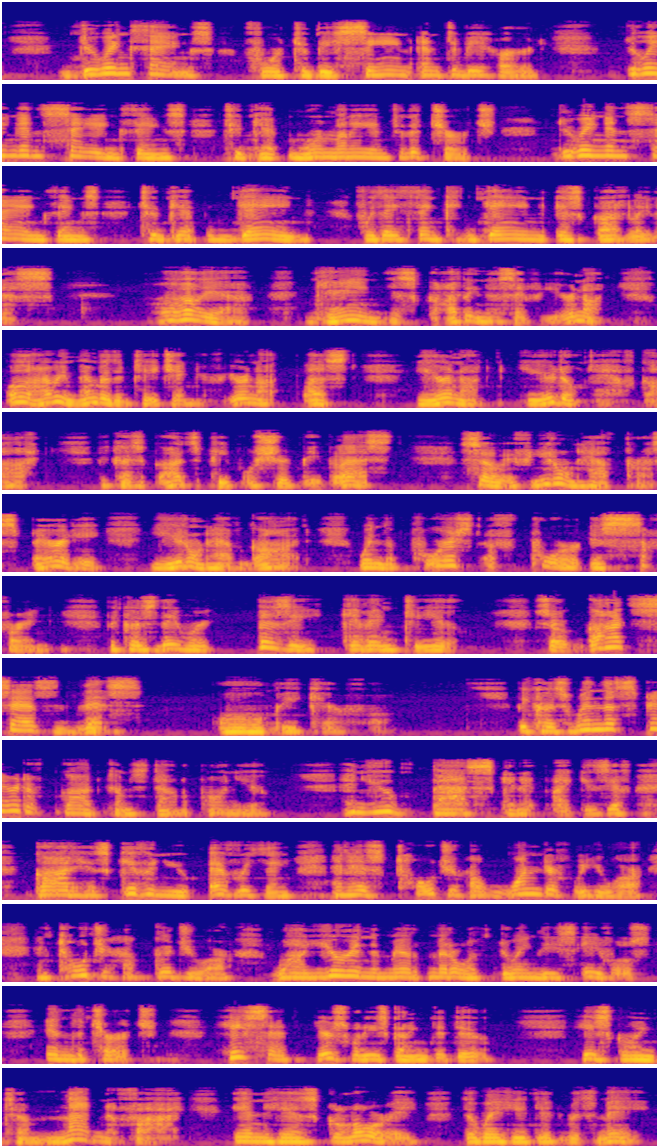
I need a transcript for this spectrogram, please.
doing things for to be seen and to be heard, doing and saying things to get more money into the church, doing and saying things to get gain for they think gain is godliness. Oh, yeah. gain is godliness. If you're not, oh, I remember the teaching. If you're not blessed, you're not, you don't have God because God's people should be blessed. So if you don't have prosperity, you don't have God. When the poorest of poor is suffering because they were busy giving to you. So God says this. Oh, be careful. Because when the Spirit of God comes down upon you, and you bask in it like as if God has given you everything and has told you how wonderful you are and told you how good you are while you're in the mid- middle of doing these evils in the church. He said, here's what he's going to do. He's going to magnify in his glory the way he did with me.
